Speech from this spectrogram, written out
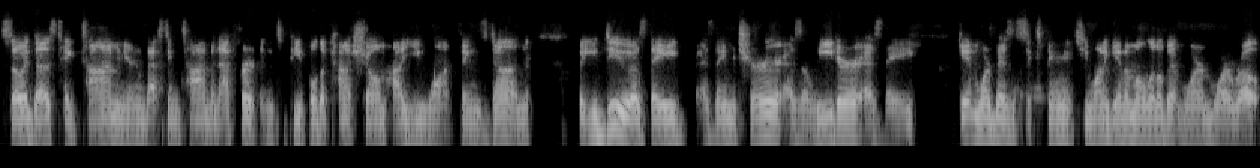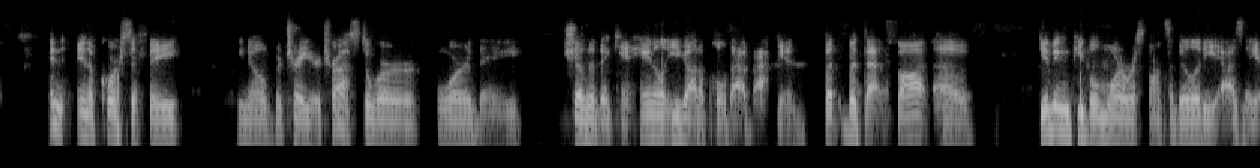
So it does take time and you're investing time and effort into people to kind of show them how you want things done. But you do as they as they mature as a leader, as they get more business experience, you want to give them a little bit more and more rope. And and of course if they, you know, betray your trust or or they show that they can't handle it, you got to pull that back in. But but that thought of giving people more responsibility as they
